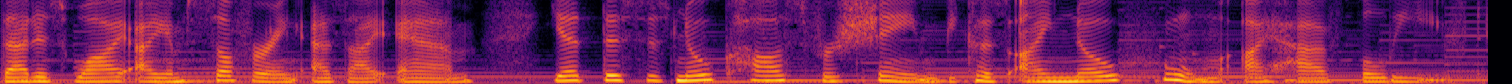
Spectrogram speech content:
That is why I am suffering as I am. Yet this is no cause for shame, because I know whom I have believed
